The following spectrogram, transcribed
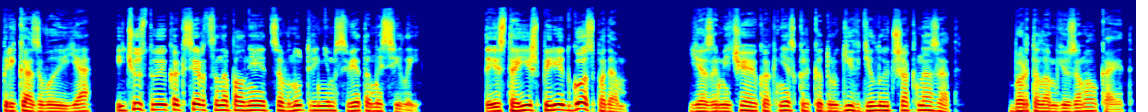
Приказываю я и чувствую, как сердце наполняется внутренним светом и силой. «Ты стоишь перед Господом!» Я замечаю, как несколько других делают шаг назад. Бартоломью замолкает.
